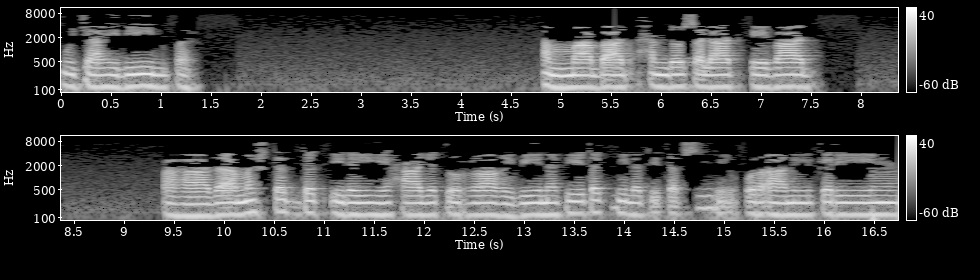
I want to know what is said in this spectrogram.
مجاہدین پر۔ اما بعد، حمد و سلاد کے بعد، فهذا مشتدت إليه حاجة الراغبين في تكملة تفسير القرآن الكريم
